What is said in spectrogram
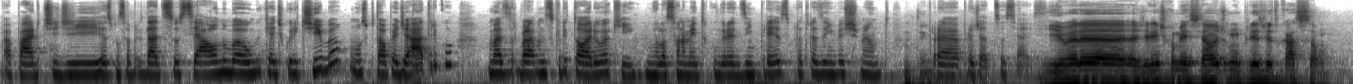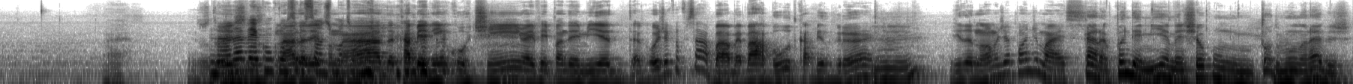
a parte de responsabilidade social numa ONG que é de Curitiba, um hospital pediátrico, mas eu trabalhava no escritório aqui, em relacionamento com grandes empresas para trazer investimento para projetos sociais. E eu era gerente comercial de uma empresa de educação. É. Os Nada a ver com nada construção ver de nada, cabelinho curtinho, aí veio pandemia. Hoje é que eu fiz a barba, é barbudo, cabelo grande. Uhum. Vida nômade é bom demais. Cara, pandemia mexeu com todo mundo, né, bicho?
